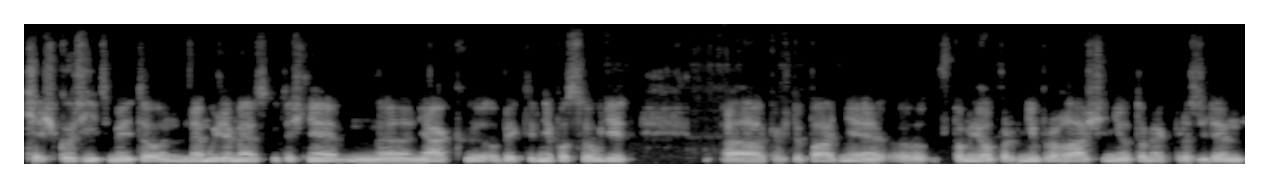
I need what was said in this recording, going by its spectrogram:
Těžko říct, my to nemůžeme skutečně mm, nějak objektivně posoudit. Každopádně v tom jeho prvním prohlášení o tom, jak prezident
